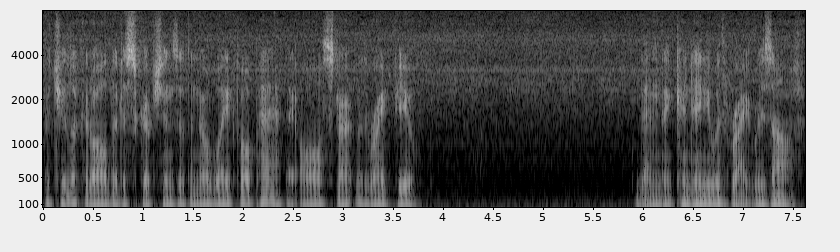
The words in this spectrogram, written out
But you look at all the descriptions of the Noble Eightfold Path, they all start with right view. Then they continue with right resolve.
